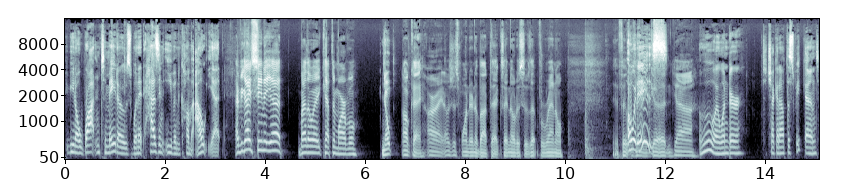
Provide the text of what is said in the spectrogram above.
you know, Rotten Tomatoes when it hasn't even come out yet?" Have you guys seen it yet? By the way, Captain Marvel. nope. Okay, all right. I was just wondering about that because I noticed it was up for rental. If it Oh, was it any good, yeah. Ooh, I wonder to check it out this weekend.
